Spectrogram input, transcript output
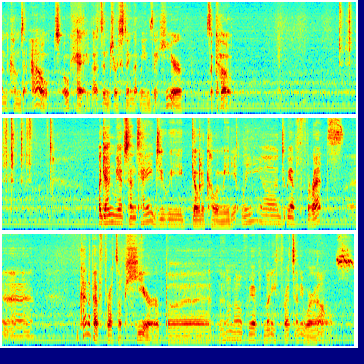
And comes out. Okay, that's interesting. That means that here is a ko. Again, we have Sente. Do we go to ko immediately? Uh, do we have threats? Uh, we kind of have threats up here, but I don't know if we have many threats anywhere else.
